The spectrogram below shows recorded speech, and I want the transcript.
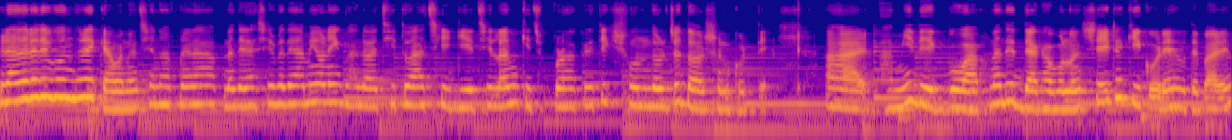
রাধে রাধে বন্ধুরা, কেমন আছেন আপনারা? আপনাদের আশীর্বাদে আমি অনেক ভালো আছি। তো আজকে গিয়েছিলাম কিছু প্রাকৃতিক সৌন্দর্য দর্শন করতে। আর আমি দেখব, আপনাদের দেখাবো না, সেইটা কি করে হতে পারে।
